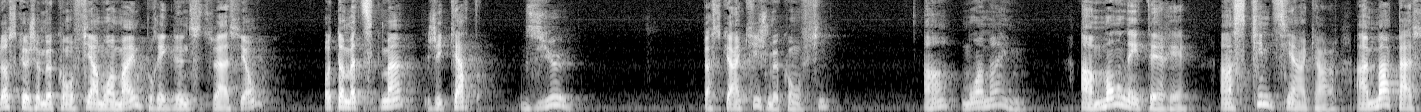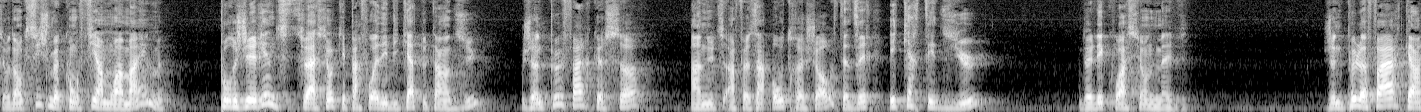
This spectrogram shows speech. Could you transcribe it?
Lorsque je me confie en moi-même pour régler une situation, automatiquement, j'écarte Dieu. Parce qu'en qui je me confie? En moi-même, en mon intérêt, en ce qui me tient à cœur, en ma passion. Donc, si je me confie en moi-même, pour gérer une situation qui est parfois délicate ou tendue, je ne peux faire que ça en, en faisant autre chose, c'est-à-dire écarter Dieu de l'équation de ma vie. Je ne peux le faire qu'en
